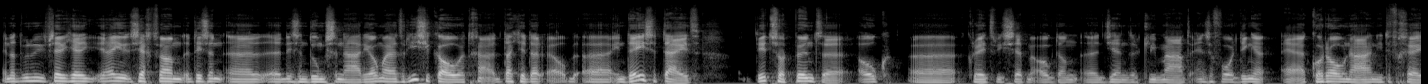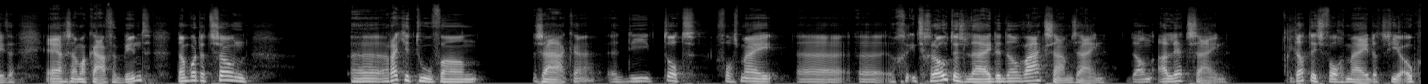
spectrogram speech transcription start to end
En dat doe je, jij, jij zegt van het is een, uh, het is een doemscenario, maar het risico het gaat, dat je daar uh, in deze tijd dit soort punten, ook uh, Reset, maar ook dan uh, gender, klimaat enzovoort, dingen, uh, corona niet te vergeten, ergens aan elkaar verbindt, dan wordt het zo'n ratje toe van zaken die tot volgens mij iets groters leiden dan waakzaam zijn, dan alert zijn. Dat is volgens mij, dat zie je ook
